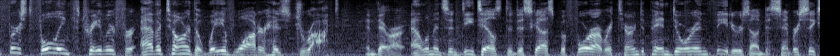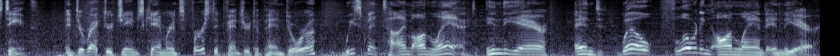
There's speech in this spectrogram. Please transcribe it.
first full-length trailer for Avatar The Way of Water has dropped, and there are elements and details to discuss before our return to Pandora in theaters on December 16th. In director James Cameron's first adventure to Pandora, we spent time on land, in the air, and, well, floating on land in the air.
